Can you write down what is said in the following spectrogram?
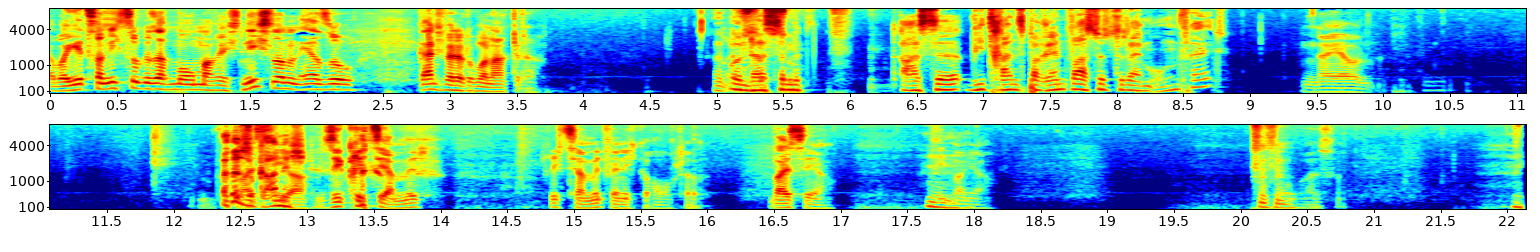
aber jetzt noch nicht so gesagt, morgen mache ich nicht, sondern eher so gar nicht weiter drüber nachgedacht. Und ist hast das du mit, hast du, wie transparent warst du zu deinem Umfeld? Naja. Also gar nicht. Ja. Sie kriegt sie ja mit. Kriegt sie ja mit, wenn ich geraucht habe. Weiß sie ja. Sieht man ja. So, weißt du.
